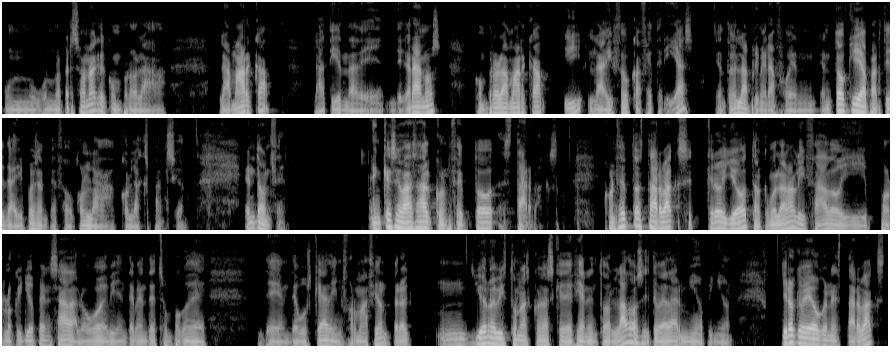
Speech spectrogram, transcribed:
una persona que compró la, marca, la tienda de, granos, compró la marca y la hizo cafeterías. Entonces la primera fue en, en Tokio y a partir de ahí pues empezó con la, con la expansión. Entonces, ¿En qué se basa el concepto Starbucks? El concepto Starbucks, creo yo, tal como lo he analizado y por lo que yo pensaba, luego evidentemente he hecho un poco de, búsqueda de información, pero mm, yo no he visto unas cosas que decían en todos lados y te voy a dar mi opinión. Yo lo que veo con Starbucks,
